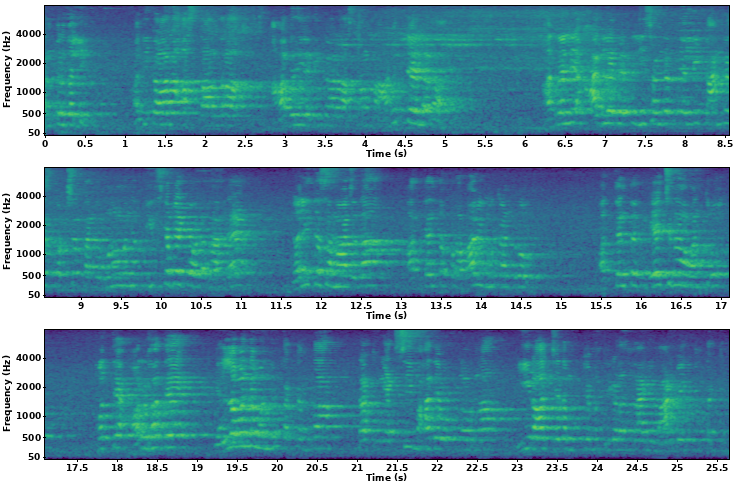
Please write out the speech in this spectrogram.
ನಂತರದಲ್ಲಿ ಅಧಿಕಾರ ಹಸ್ತಾಂತರ ಆಗಲಿ ಅಧಿಕಾರ ಹಸ್ತಾಂತರ ಆಗುತ್ತೆ ಅನ್ನಲ್ಲ ಅದರಲ್ಲಿ ಆಗಲೇಬೇಕು ಈ ಸಂದರ್ಭದಲ್ಲಿ ಕಾಂಗ್ರೆಸ್ ಪಕ್ಷ ತನ್ನ ಗುಣವನ್ನು ತೀರ್ಸ್ಕೋಬೇಕು ಅನ್ನೋದಾದ್ರೆ ದಲಿತ ಸಮಾಜದ ಅತ್ಯಂತ ಪ್ರಭಾವಿ ಮುಖಂಡರು, ಅತ್ಯಂತ ವಿವೇಚನಾವಂತರು ಮತ್ತೆ ಅರ್ಹತೆ ಎಲ್ಲವನ್ನ ಹೊಂದಿರತಕ್ಕಂಥ ಡಾಕ್ಟರ್ ಎಚ್ ಸಿ ಮಹಾದೇವಪ್ಪನವ್ರನ್ನ ಈ ರಾಜ್ಯದ ಮುಖ್ಯಮಂತ್ರಿಗಳನ್ನಾಗಿ ಮಾಡಬೇಕು ಅಂತಕ್ಕಂಥದ್ದು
